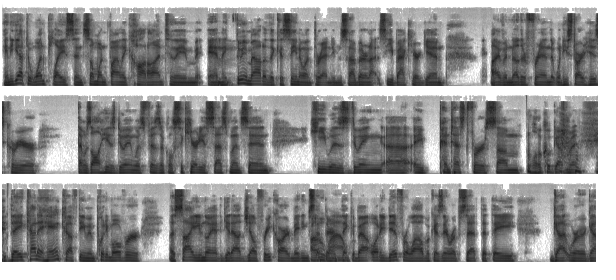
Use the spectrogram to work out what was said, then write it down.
and he got to one place and someone finally caught on to him and mm. they hmm. threw him out of the casino and threatened him so i better not see you back here again i have another friend that when he started his career that was all he was doing was physical security assessments and he was doing uh, a pen test for some local government they kind of handcuffed him and put him over aside, even though he had to get out jail free card, made him sit oh, there wow. and think about what he did for a while because they were upset that they got where got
